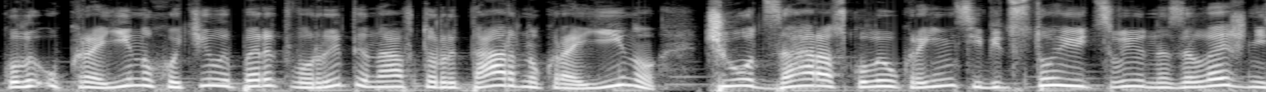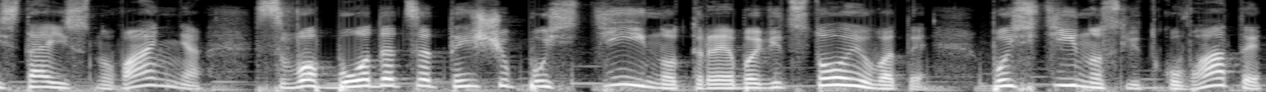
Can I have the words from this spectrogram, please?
коли Україну хотіли перетворити на авторитарну країну, чи от зараз, коли українці відстоюють свою незалежність та існування, свобода це те, що постійно треба відстоювати, постійно слідкувати,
